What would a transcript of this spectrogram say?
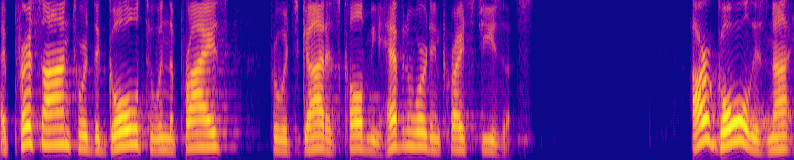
I press on toward the goal to win the prize for which God has called me heavenward in Christ Jesus. Our goal is not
